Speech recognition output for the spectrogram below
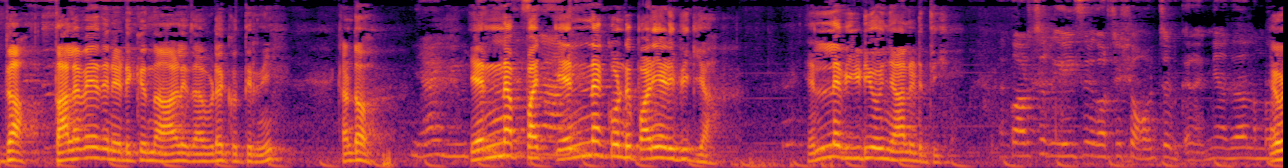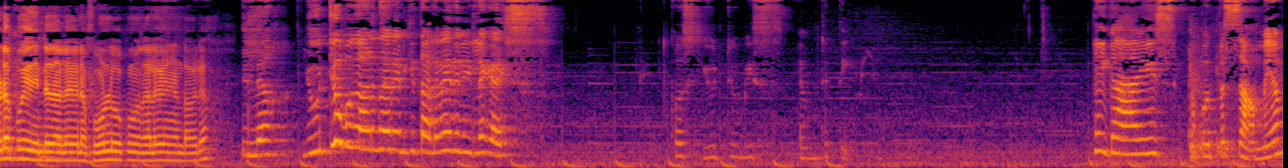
ഇതാ തലവേദന എടുക്കുന്ന ആൾ ഇതാ അവിടെ കുത്തിരിഞ്ഞി. കണ്ടോ? എന്നെ പ- എന്നെ കൊണ്ട് പണിയടിപ്പിക്കുക. എല്ലാ വീഡിയോയും ഞാൻ എടുത്തി. കുറച്ച് റീൽസിന് കുറച്ച് ഷോർട്സ് എടുക്കണം. ഇനി അതാ നമ്മൾ എവിടെ പോയി നിന്റെ തലവേദന? ഫോണിൽ നോക്കുമ്പോൾ തലവേദന ഉണ്ടാവില്ല? ഇല്ല. യൂട്യൂബ് കാണുന്നവരെ എനിക്ക് തലവേദന ഇല്ല guys because YouTube is everything hey guys അപ്പോൾ ഇപ്പൊ സമയം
